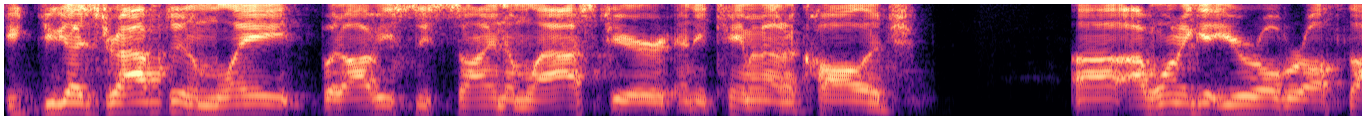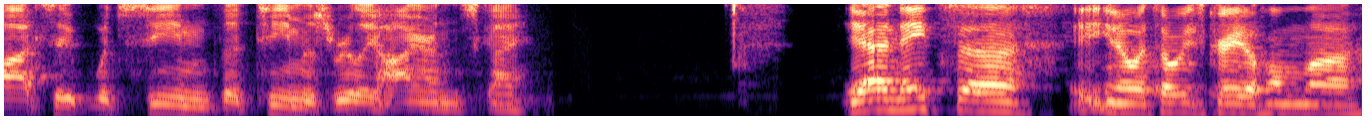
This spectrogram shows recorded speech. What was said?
you, you guys drafted him late, but obviously signed him last year, and he came out of college. Uh, I want to get your overall thoughts. It would seem the team is really higher on this guy. Yeah, Nate's. Uh, you know, it's always great a home uh,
